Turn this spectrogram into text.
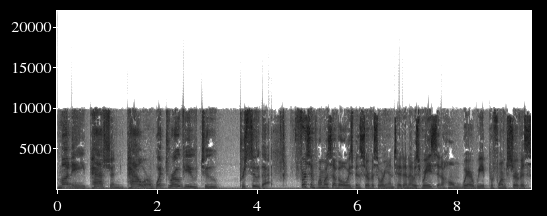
money, passion, power? What drove you to pursue that? First and foremost, I've always been service oriented, and I was raised in a home where we performed service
